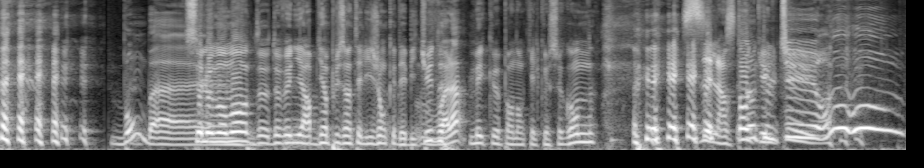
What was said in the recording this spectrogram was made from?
bon, bah. C'est le moment de devenir bien plus intelligent que d'habitude, Voilà. mais que pendant quelques secondes, c'est l'instant culture. Wouhou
